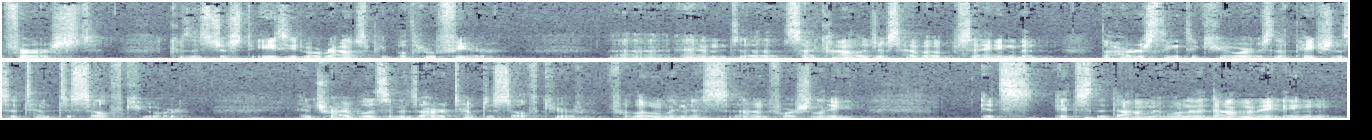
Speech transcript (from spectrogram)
first because it's just easy to arouse people through fear. Uh, and uh, psychologists have a saying that the hardest thing to cure is the patient's attempt to self cure. And tribalism is our attempt to self cure for loneliness. And unfortunately, it's, it's the one of the dominating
